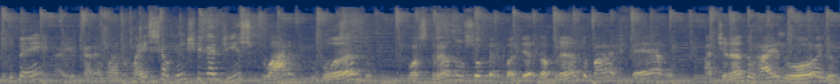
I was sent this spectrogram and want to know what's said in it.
tudo bem, aí o cara é humano. Mas se alguém chega disso, do ar, voando, mostrando um superpoder, dobrando barra de ferro, atirando raio do olho,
